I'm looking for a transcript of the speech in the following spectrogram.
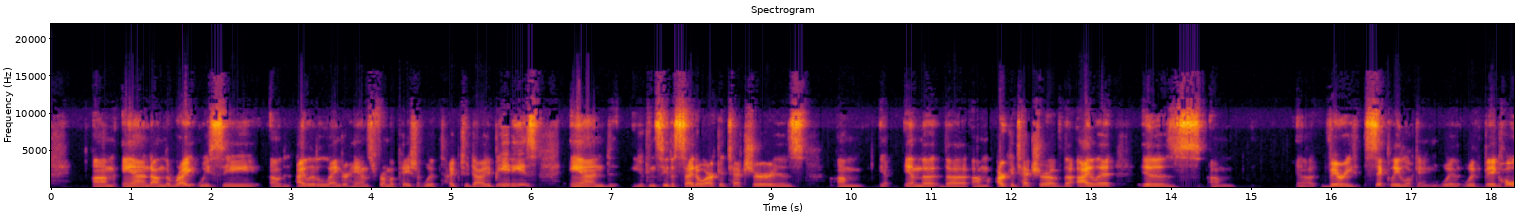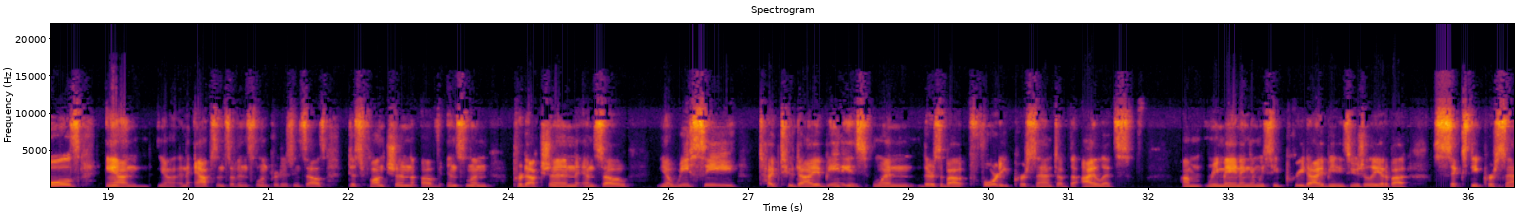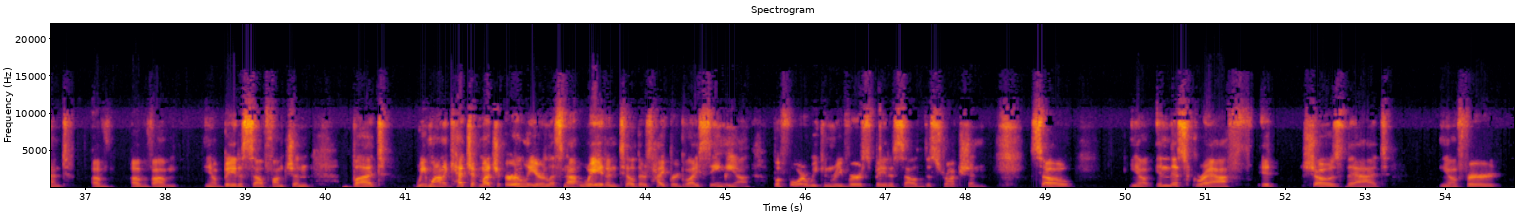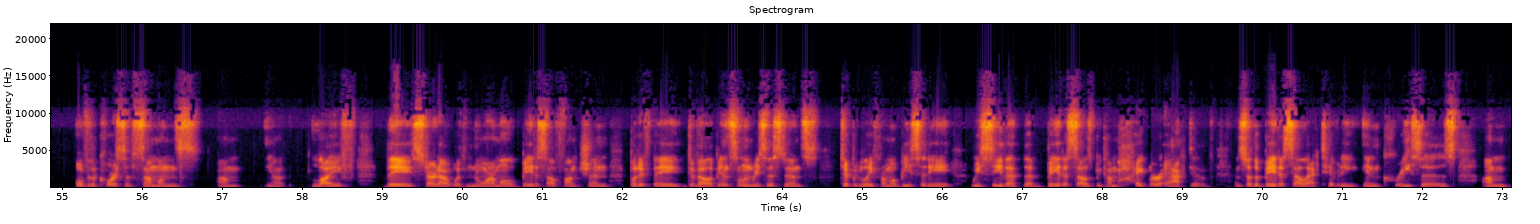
Um, and on the right, we see uh, an islet of Langerhans from a patient with type 2 diabetes. And you can see the cytoarchitecture is um, and the the um, architecture of the islet is um, uh, very sickly looking with with big holes and you know an absence of insulin producing cells dysfunction of insulin production. And so you know we see type 2 diabetes when there's about 40% of the islets um, remaining. And we see prediabetes usually at about 60% of of um, you know beta cell function. But we want to catch it much earlier. Let's not wait until there's hyperglycemia before we can reverse beta cell destruction. So, you know, in this graph, it shows that, you know, for over the course of someone's, um, you know, life, they start out with normal beta cell function, but if they develop insulin resistance, typically from obesity, we see that the beta cells become hyperactive. And so the beta cell activity increases um,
